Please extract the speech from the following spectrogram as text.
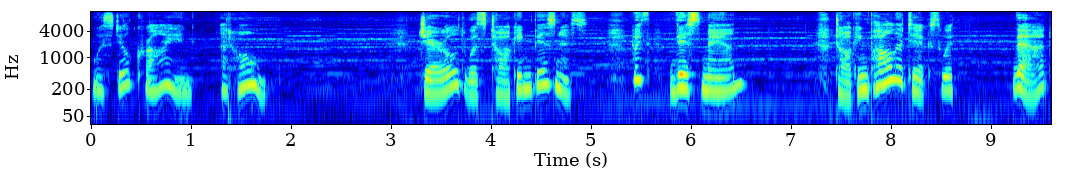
was still crying at home. Gerald was talking business with this man, talking politics with that,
